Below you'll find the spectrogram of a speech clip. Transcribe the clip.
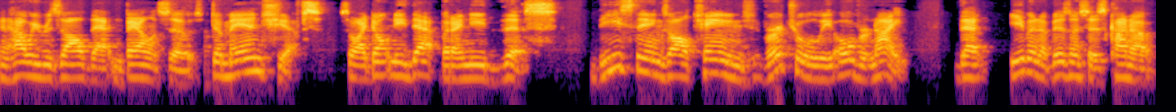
and how we resolve that and balance those. Demand shifts. So I don't need that, but I need this. These things all change virtually overnight. That even a business is kind of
